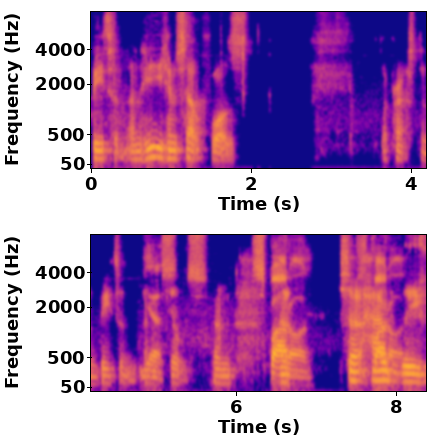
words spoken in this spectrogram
beaten. And he himself was oppressed and beaten and yes. killed. and spot uh, on. so Spot how do on. we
